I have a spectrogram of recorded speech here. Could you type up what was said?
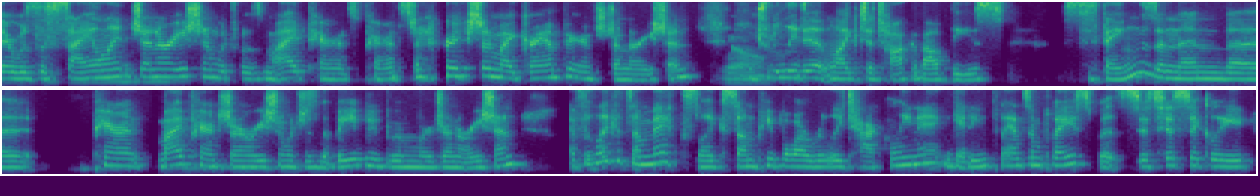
there was the silent generation, which was my parents' parents' generation, my grandparents' generation, which really didn't like to talk about these things. And then the parent, my parents' generation, which is the baby boomer generation, I feel like it's a mix. Like some people are really tackling it and getting plans in place, but statistically,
